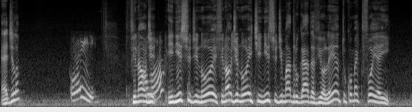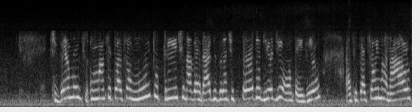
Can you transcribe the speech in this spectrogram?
Edila? Oi. Final de início de noite, final de noite, início de madrugada violento, como é que foi aí? Tivemos uma situação muito triste, na verdade, durante todo o dia de ontem, viu? A situação em Manaus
